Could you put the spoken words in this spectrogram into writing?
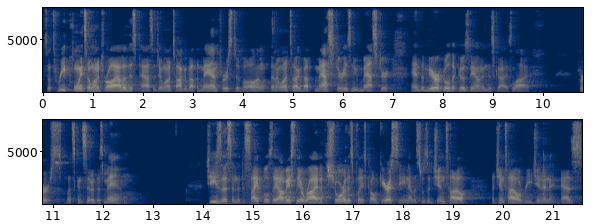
So, three points I want to draw out of this passage. I want to talk about the man, first of all. Then I want to talk about the master, his new master, and the miracle that goes down in this guy's life. First, let's consider this man. Jesus and the disciples, they obviously arrive at the shore of this place called Gerasene. Now, this was a Gentile, a Gentile region, and as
